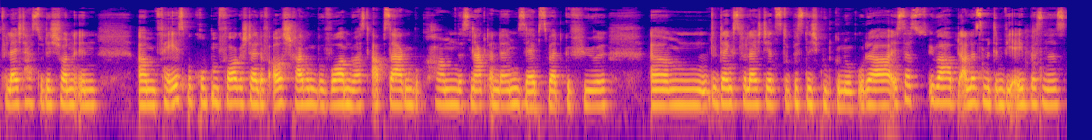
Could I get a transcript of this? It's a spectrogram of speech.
vielleicht hast du dich schon in ähm, Facebook-Gruppen vorgestellt, auf Ausschreibungen beworben, du hast Absagen bekommen, das nagt an deinem Selbstwertgefühl. Ähm, du denkst vielleicht jetzt, du bist nicht gut genug oder ist das überhaupt alles mit dem VA-Business?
